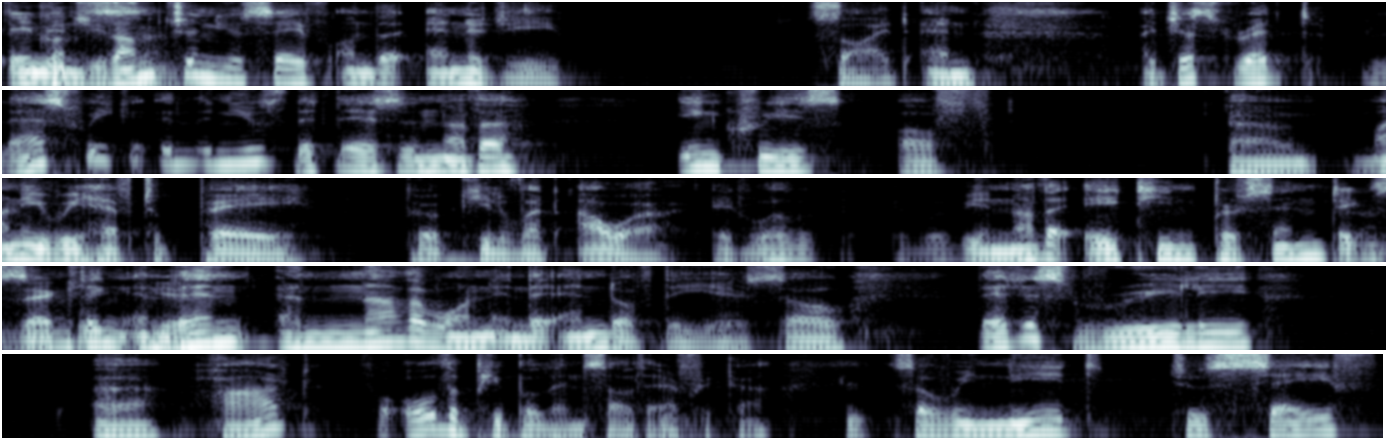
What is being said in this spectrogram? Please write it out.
the energy side. consumption. You save on the energy side. And I just read last week in the news that there's another increase of um, money we have to pay per kilowatt hour. It will it will be another eighteen percent Exactly, something, and yes. then another one in the end of the year. So that is really uh, hard for all the people in South Africa. So we need to save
